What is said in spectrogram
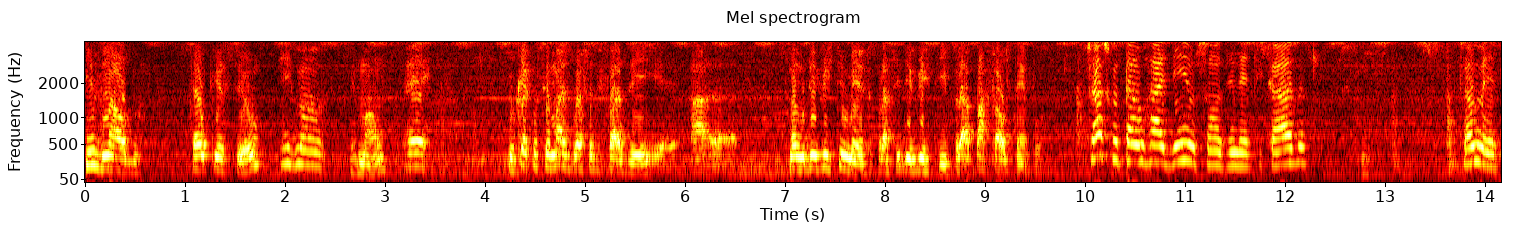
Isnaldo, é o que seu? Irmão, Irmão. é. E o que é que você mais gosta de fazer? Ah, como divertimento, para se divertir, para passar o tempo? Só escutar um radinho, um somzinho dentro de casa. Somente.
